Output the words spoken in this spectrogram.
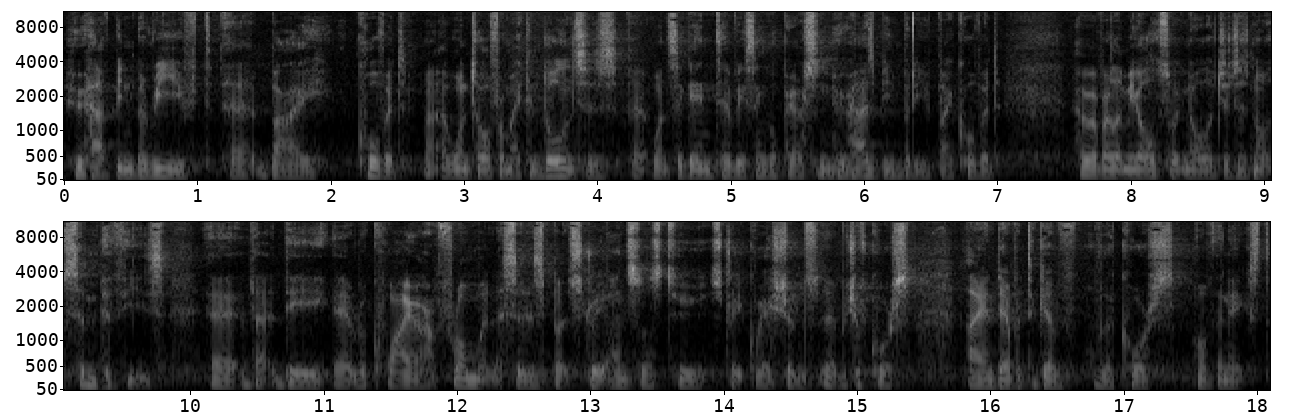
who have been bereaved uh, by COVID. I want to offer my condolences uh, once again to every single person who has been bereaved by COVID. However, let me also acknowledge it is not sympathies uh, that they uh, require from witnesses, but straight answers to straight questions, uh, which of course I endeavour to give over the course of the next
